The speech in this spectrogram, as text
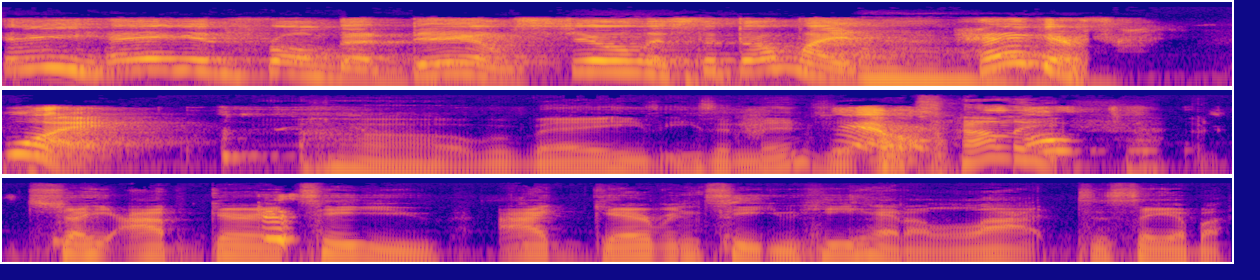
he hanging from the damn ceiling. I'm like, hanging from what? Oh man, he's he's a ninja. Yeah, I'm telling oh, you, Shay, I guarantee you, I guarantee you, he had a lot to say about.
